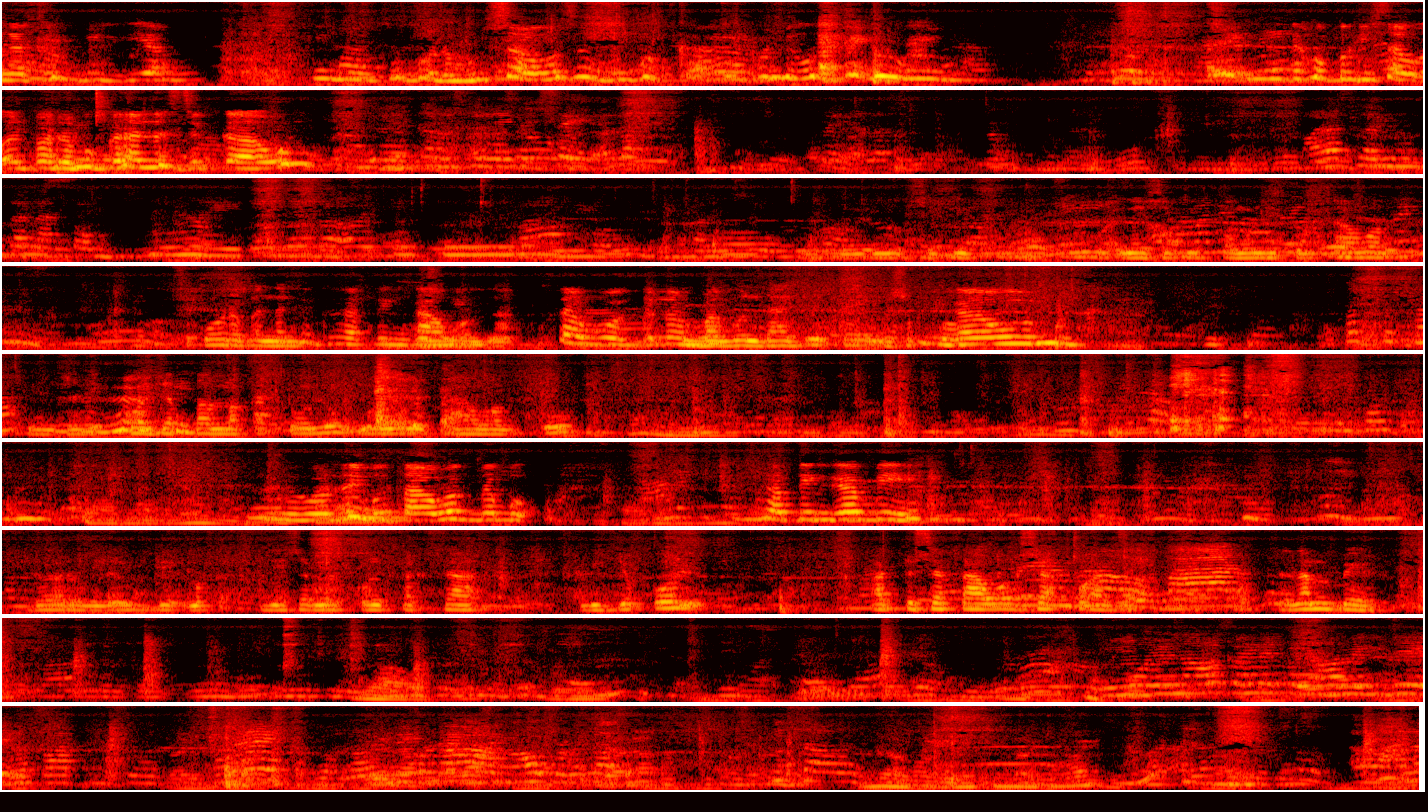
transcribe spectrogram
nga to bilya. Masubo na mong sawa sa bubag ka. Paniuti ko. Hindi ako pag-isawaan para maganas sa kaon. Sige, wala sige pangulitog tawag. Siguro ba nagtawag na. Tawag na mo. Bagong dadyo tayo, usok ko. Gaon. Hindi ko dyan pa makatulog, mga tawag ko. Wala mo tawag na mo. Kating gabi. Daro na di, di sa mag-contact sa video call. At to sa tawag sa sa number.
